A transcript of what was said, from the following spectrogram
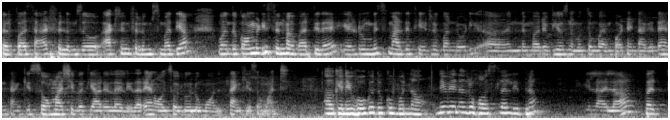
ಸ್ವಲ್ಪ ಸ್ಯಾಡ್ ಫಿಲ್ಮ್ಸು ಆ್ಯಕ್ಷನ್ ಫಿಲ್ಮ್ಸ್ ಮಧ್ಯ ಒಂದು ಕಾಮಿಡಿ ಸಿನಿಮಾ ಬರ್ತಿದೆ. ಎಲ್ಲರೂ ಮಿಸ್ ಮಾಡದೆ ಥಿಯೇಟ್ರಿಗೆ ಬಂದು ನೋಡಿ ನಿಮ್ಮ ರಿವ್ಯೂಸ್ ನಮಗೆ ತುಂಬ ಇಂಪಾರ್ಟೆಂಟ್ ಆಗುತ್ತೆ. And thank you so much ಇವತ್ತು ಯಾರೆಲ್ಲ ಇಲ್ಲಿದ್ದಾರೆ and also Lulu mall thank you so much okay ನೀವು ಹೋಗೋದಕ್ಕೂ ಮುನ್ನ ನೀವೇನಾದರೂ ಹಾಸ್ಟೆಲಲ್ಲಿ ಇದ್ರಾ ಇಲ್ಲ ಇಲ್ಲ. ಬಟ್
